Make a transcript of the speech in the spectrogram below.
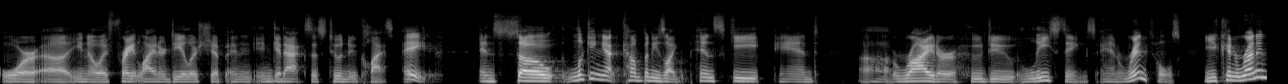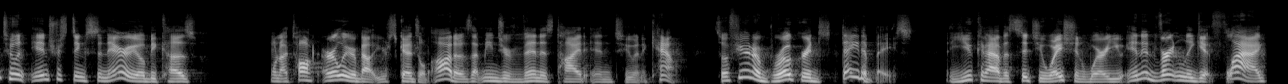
or uh, you know a Freightliner dealership and, and get access to a new Class 8. And so looking at companies like Penske and uh, Ryder who do leasings and rentals, you can run into an interesting scenario because when I talked earlier about your scheduled autos, that means your VIN is tied into an account. So if you're in a brokerage database, you could have a situation where you inadvertently get flagged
